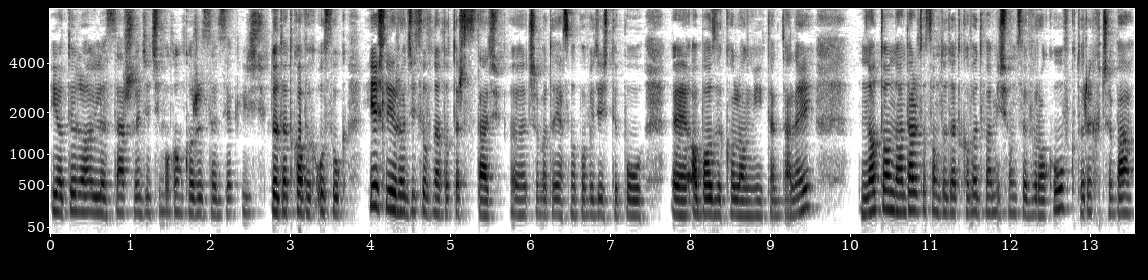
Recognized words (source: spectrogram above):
i o tyle, o ile starsze dzieci mogą korzystać z jakichś dodatkowych usług, jeśli rodziców na to też stać, e, trzeba to jasno powiedzieć, typu e, obozy, kolonie i tak no to nadal to są dodatkowe dwa miesiące w roku, w których trzeba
